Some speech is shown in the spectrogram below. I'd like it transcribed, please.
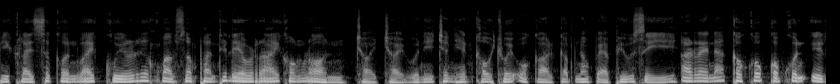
มีใครสักคนไว้คุยเรื่องความสัมพันธ์ที่เลวร้ายของหล่อนชอยๆวันนี้ฉันเห็นเขาช่วยโอกาสกับนางแบบผิวสี อะไรนะเขาคบกับคนอื่น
